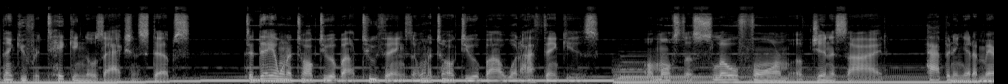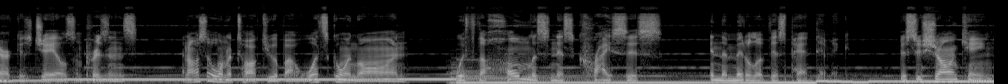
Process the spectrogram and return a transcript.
Thank you for taking those action steps. Today, I want to talk to you about two things. I want to talk to you about what I think is almost a slow form of genocide happening at America's jails and prisons. And I also want to talk to you about what's going on with the homelessness crisis in the middle of this pandemic. This is Shaun King,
